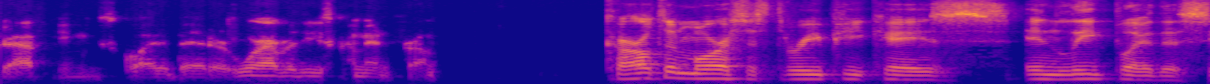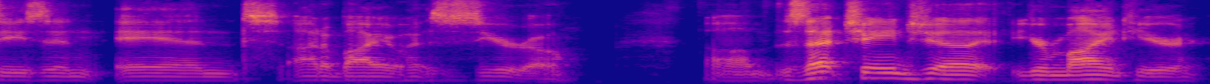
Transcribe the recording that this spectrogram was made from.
DraftKings quite a bit, or wherever these come in from. Carlton Morris has three PKs in league play this season, and Adebayo has zero. Um, does that change uh, your mind here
